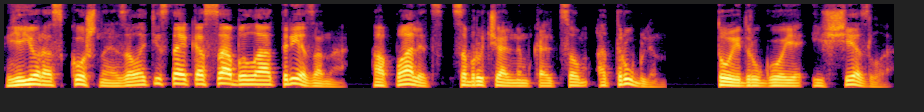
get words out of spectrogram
Ее роскошная золотистая коса была отрезана, а палец с обручальным кольцом отрублен. То и другое исчезло.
